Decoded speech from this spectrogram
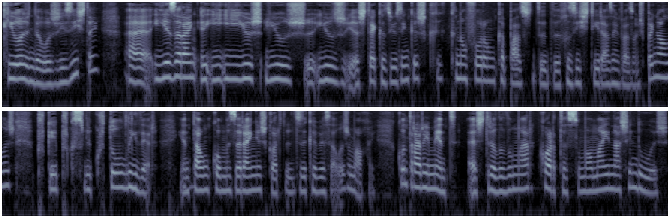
que hoje, ainda hoje existem, uh, e, as aranha, e, e os, e, os, e os astecas e os incas que, que não foram capazes de, de resistir às invasões espanholas. Porquê? Porque se lhe cortou o líder. Então, como as aranhas cortam-lhes a cabeça, elas morrem. Contrariamente, a Estrela do Mar corta-se uma ao meio e nascem duas.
